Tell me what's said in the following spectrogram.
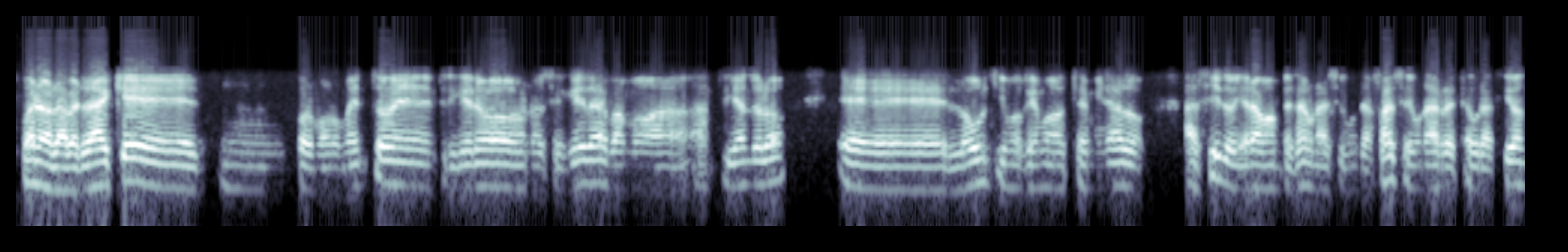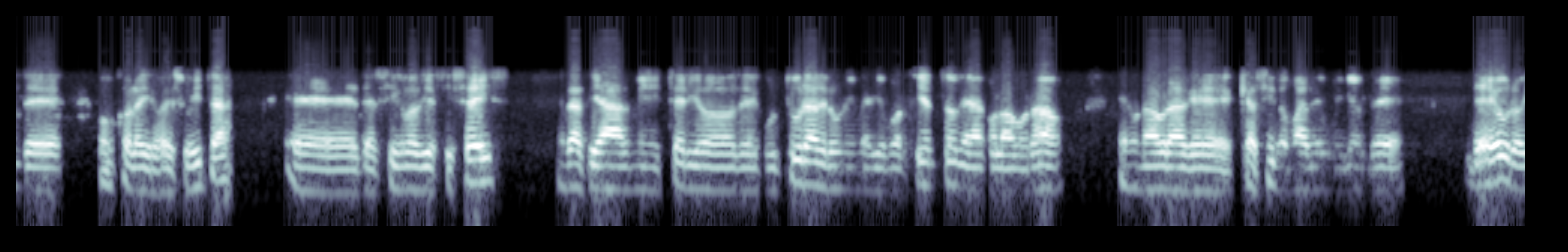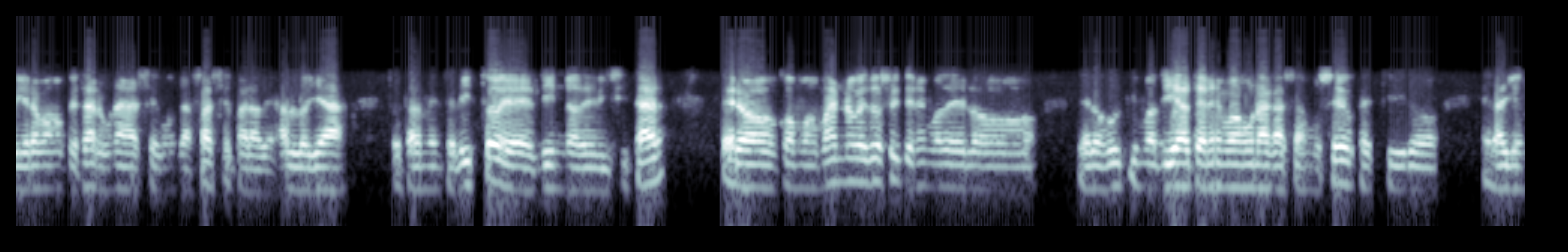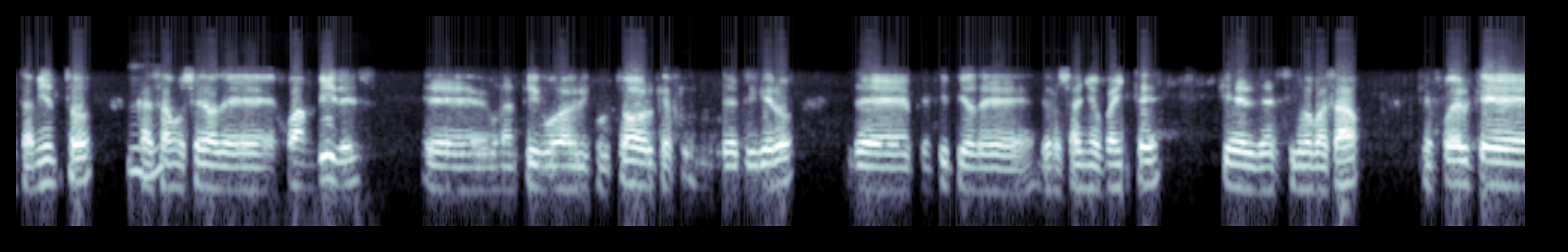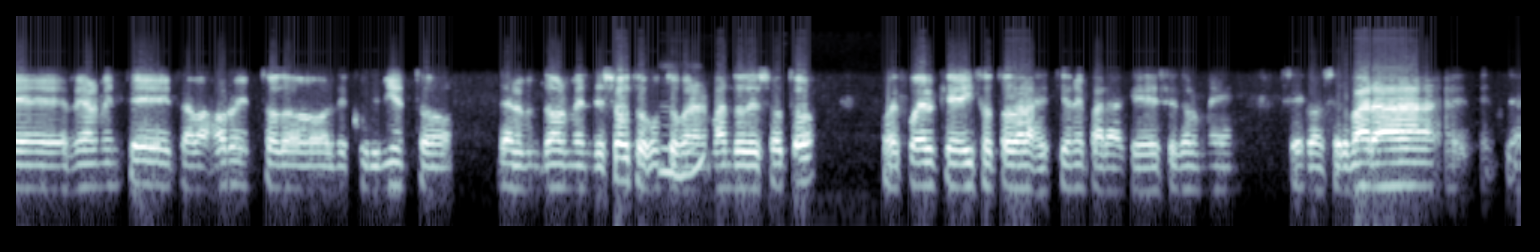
Bueno, la verdad es que mm, por monumento en Triguero no se queda, vamos ampliándolo. Eh, lo último que hemos terminado ha sido, y ahora vamos a empezar una segunda fase, una restauración de un colegio jesuita eh, del siglo XVI, gracias al Ministerio de Cultura del 1,5% que ha colaborado en una obra que, ha sido más de un millón de, de euros. Y ahora vamos a empezar una segunda fase para dejarlo ya totalmente listo, es digno de visitar pero como más novedoso y tenemos de los, de los últimos días, tenemos una casa museo que ha adquirido el ayuntamiento, casa museo de Juan Vides, eh, un antiguo agricultor que fue de Triguero de principios de, los años 20, que es del siglo pasado, que fue el que realmente trabajó en todo el descubrimiento del dolmen de Soto, junto con Armando de Soto, pues fue el que hizo todas las gestiones para que ese dolmen se conservara,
